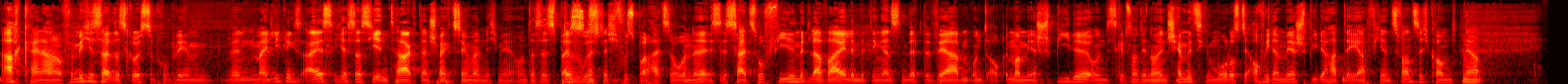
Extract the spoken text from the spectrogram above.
Ach, keine Ahnung. Für mich ist halt das größte Problem, wenn mein Lieblingseis, ich esse das jeden Tag, dann schmeckt es irgendwann nicht mehr. Und das ist bei Das Fuß. Fußball halt so, ne? Es ist halt so viel mittlerweile mit den ganzen Wettbewerben und auch immer mehr Spiele. Und es gibt noch den neuen Champions League-Modus, der auch wieder mehr Spiele hat, der ja 24 kommt. Ja.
